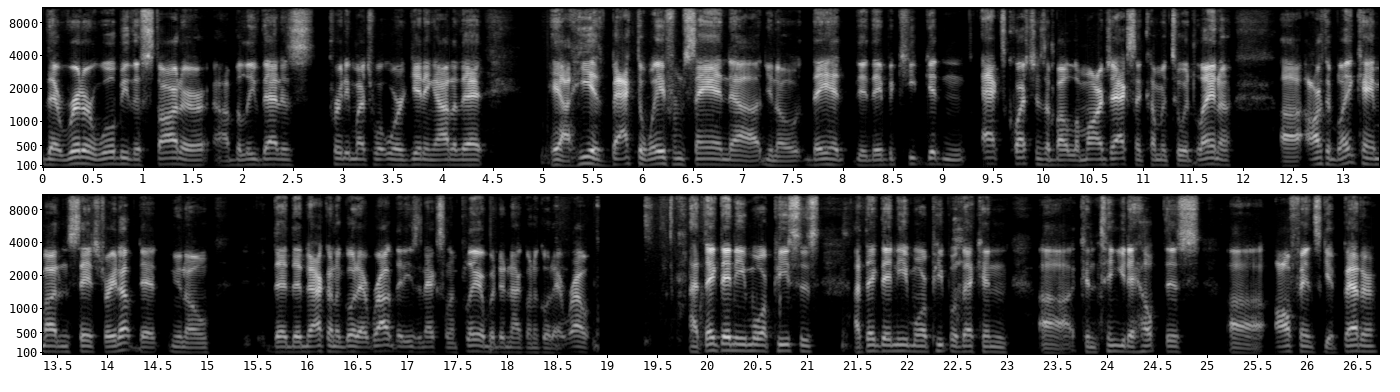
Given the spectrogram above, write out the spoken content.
that Ridder will be the starter. I believe that is pretty much what we're getting out of that yeah, he has backed away from saying, uh, you know, they had they, they keep getting asked questions about Lamar Jackson coming to Atlanta. Uh, Arthur Blank came out and said straight up that you know that they're not going to go that route. That he's an excellent player, but they're not going to go that route. I think they need more pieces. I think they need more people that can uh, continue to help this uh, offense get better.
